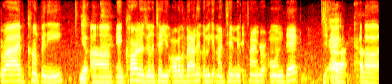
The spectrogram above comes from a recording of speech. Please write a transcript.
drive company. Yep. Um, and Carter's going to tell you all about it. Let me get my 10 minute timer on deck. Uh, uh,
